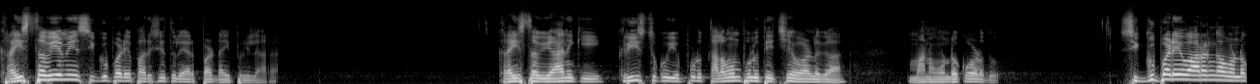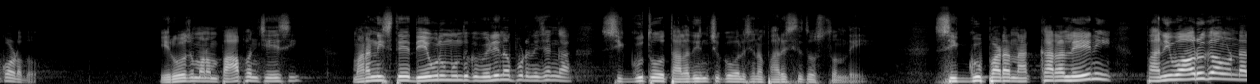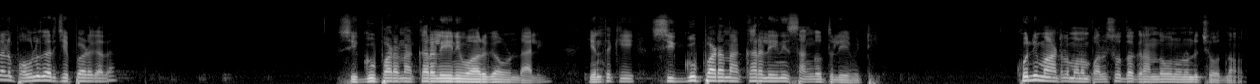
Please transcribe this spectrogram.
క్రైస్తవ్యమే సిగ్గుపడే పరిస్థితులు ఏర్పడ్డాయి ప్రియులారా. క్రైస్తవ్యానికి క్రీస్తుకు ఎప్పుడు తలవంపులు తెచ్చేవాళ్ళుగా మనం ఉండకూడదు. సిగ్గుపడే వారంగా ఉండకూడదు. ఈరోజు మనం పాపం చేసి మరణిస్తే దేవుని ముందుకు వెళ్ళినప్పుడు నిజంగా సిగ్గుతో తలదించుకోవలసిన పరిస్థితి వస్తుంది. సిగ్గుపడనక్కరలేని పనివారుగా ఉండాలని పౌలు గారు చెప్పాడు కదా. సిగ్గుపడనక్కరలేని వారుగా ఉండాలి. ఇంతకీ సిగ్గుపడనక్కరలేని సంగతులు ఏమిటి? కొన్ని మాటలు మనం పరిశుద్ధ గ్రంథంలో నుండి చూద్దాం.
